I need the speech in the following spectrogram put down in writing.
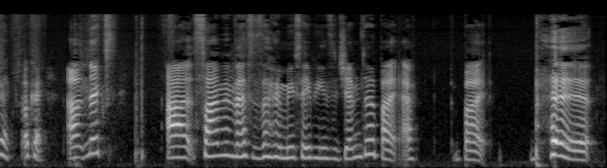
Okay, okay. Uh, next, uh, Simon versus the Homo sapiens agenda by by.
